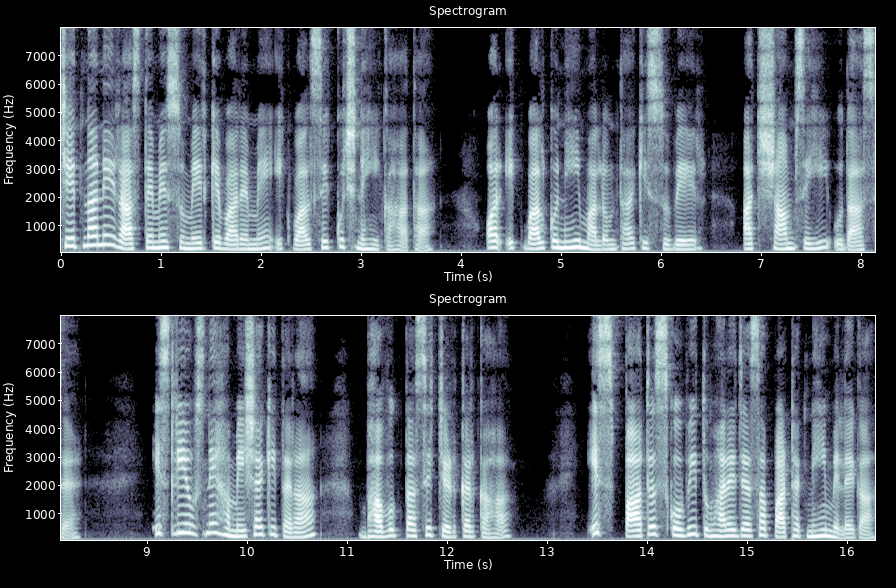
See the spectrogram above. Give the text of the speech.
चेतना ने रास्ते में सुमेर के बारे में इकबाल से कुछ नहीं कहा था और इकबाल को नहीं मालूम था कि सुबेर आज शाम से ही उदास है। इसलिए उसने हमेशा की तरह भावुकता से चिढ़कर कहा, इस पाटस को भी तुम्हारे जैसा पाठक नहीं मिलेगा।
